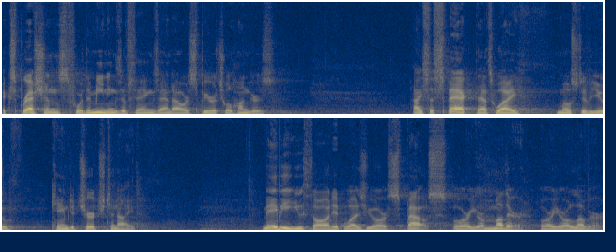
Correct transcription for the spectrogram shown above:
expressions for the meanings of things and our spiritual hungers. I suspect that's why most of you came to church tonight. Maybe you thought it was your spouse or your mother or your lover.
